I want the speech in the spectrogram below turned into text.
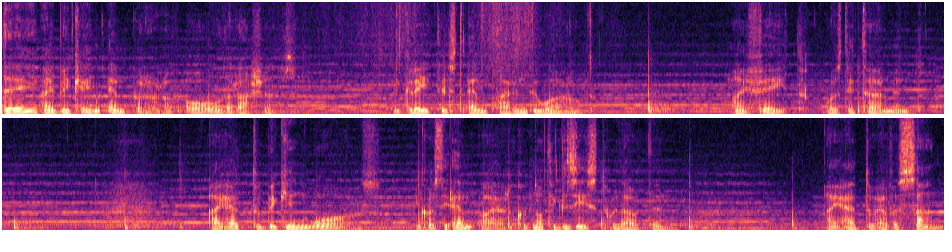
Day I became emperor of all the Russias, the greatest empire in the world, my fate was determined. I had to begin wars because the empire could not exist without them. I had to have a son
